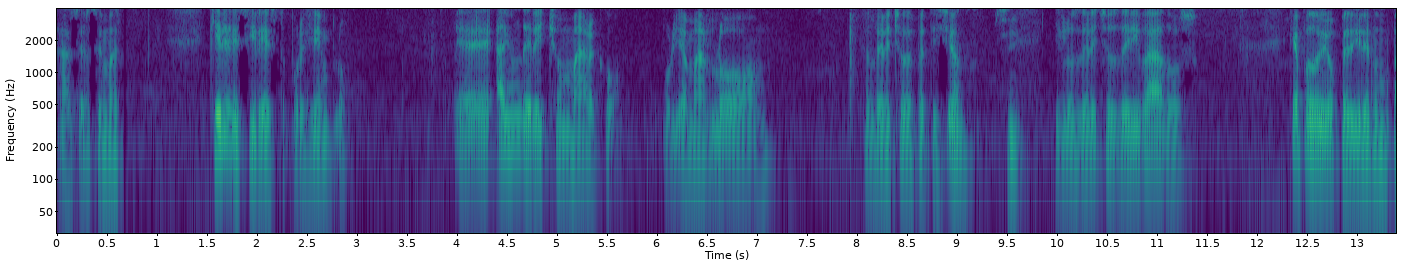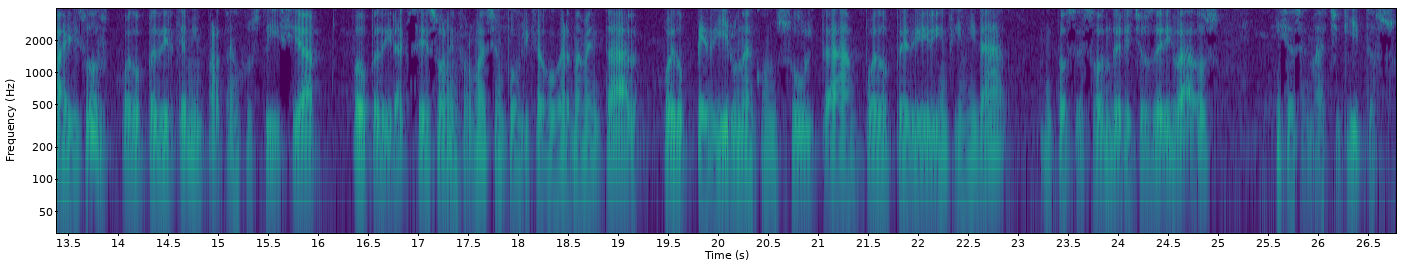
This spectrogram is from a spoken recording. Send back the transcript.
a hacerse más. Quiere decir esto, por ejemplo, eh, hay un derecho marco, por llamarlo el derecho de petición, sí. y los derechos derivados. ¿Qué puedo yo pedir en un país? puedo pedir que me impartan justicia, puedo pedir acceso a la información pública gubernamental, puedo pedir una consulta, puedo pedir infinidad. Entonces son derechos derivados y se hacen más chiquitos.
